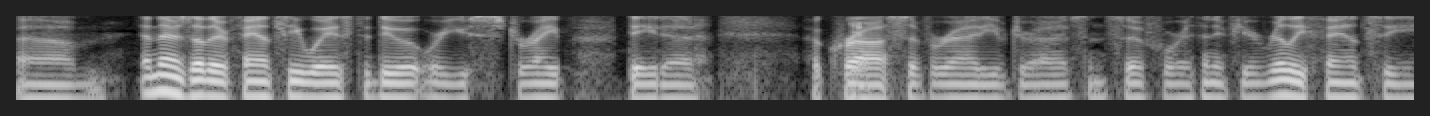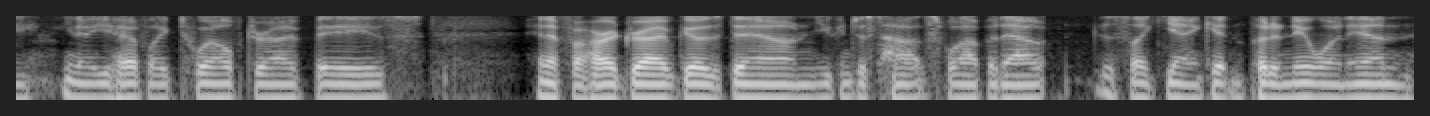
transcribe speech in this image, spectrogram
Um, and there's other fancy ways to do it where you stripe data across a variety of drives and so forth. And if you're really fancy, you know, you have like 12 drive bays. And if a hard drive goes down, you can just hot swap it out, just like yank it and put a new one in,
